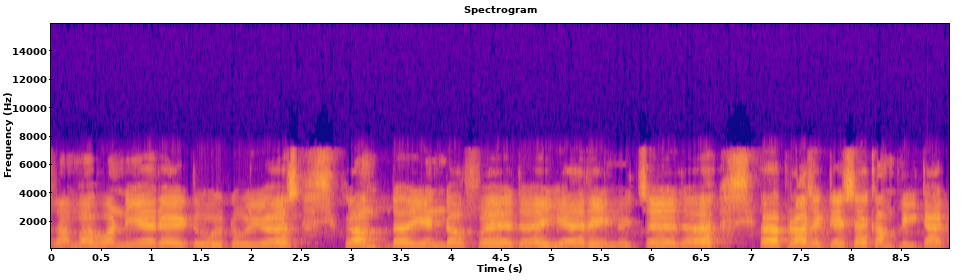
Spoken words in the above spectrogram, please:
from one year to two years from the end of the year in which the project is completed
